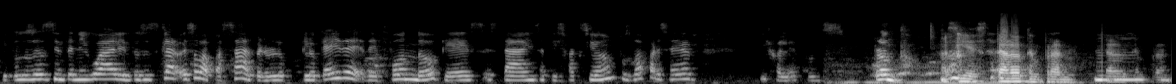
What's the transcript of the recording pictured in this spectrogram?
y pues los dos se sienten igual, y entonces, claro, eso va a pasar, pero lo, que hay de, de, fondo, que es esta insatisfacción, pues va a aparecer, híjole, pues pronto. Así es, tarde o temprano, tarde o temprano.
